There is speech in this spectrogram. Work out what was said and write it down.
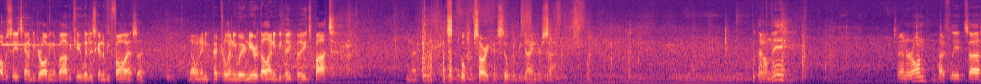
obviously it's going to be driving a barbecue where there's going to be fire, so don't want any petrol anywhere near it. They'll only be heat beads, but you know, it's, oops, sorry, it still could be dangerous. So put that on there, turn her on, hopefully it uh,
